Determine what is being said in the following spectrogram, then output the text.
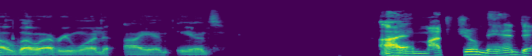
Hello, everyone. I am Ant, I am Macho Man Dan.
